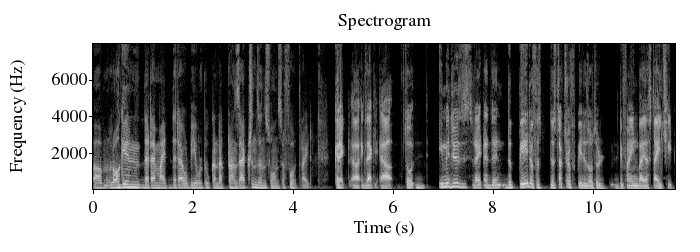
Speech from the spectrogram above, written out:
um, log in, that I might, that I would be able to conduct transactions and so on and so forth, right? Correct, uh, exactly. Uh, so images, right, and then the page of a, the structure of a page is also defined by a style sheet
